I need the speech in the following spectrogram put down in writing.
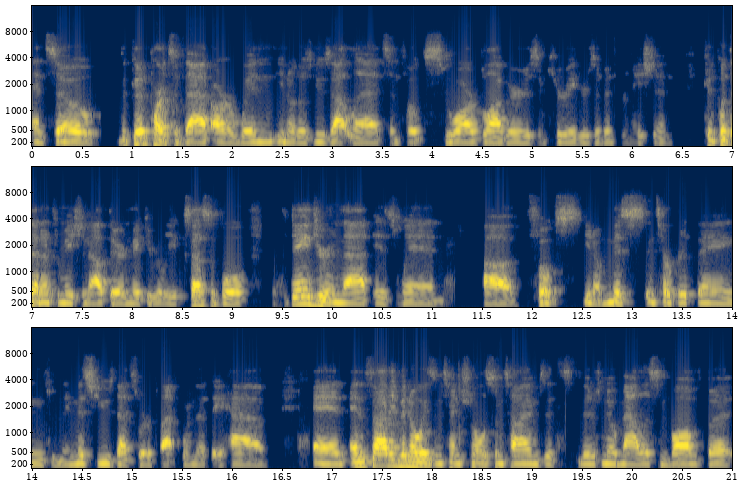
And so the good parts of that are when you know those news outlets and folks who are bloggers and curators of information can put that information out there and make it really accessible. But the danger in that is when uh, folks, you know, misinterpret things, when they misuse that sort of platform that they have. And, and it's not even always intentional. Sometimes it's there's no malice involved, but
